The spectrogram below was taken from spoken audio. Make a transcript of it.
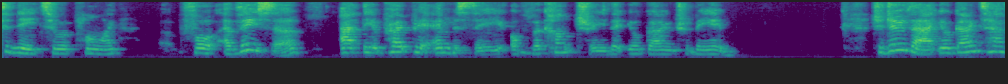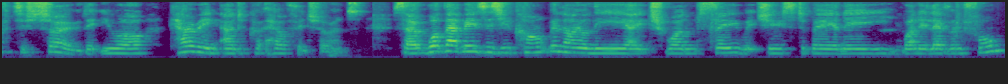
to need to apply for a visa at the appropriate embassy of the country that you're going to be in. To do that, you're going to have to show that you are carrying adequate health insurance. So what that means is you can't rely on the EHIC, which used to be an E111 form,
